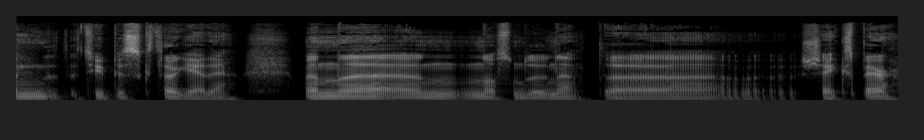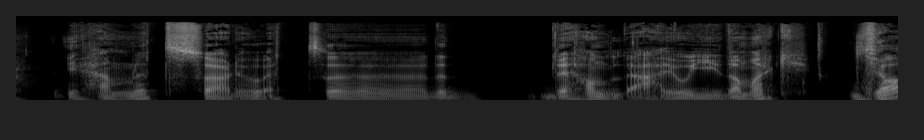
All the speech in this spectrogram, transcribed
En typisk tragedie. Men uh, nå som du nevnte Shakespeare, i Hamlet så er det jo et uh, Det, det handler, er jo i Danmark. Ja,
